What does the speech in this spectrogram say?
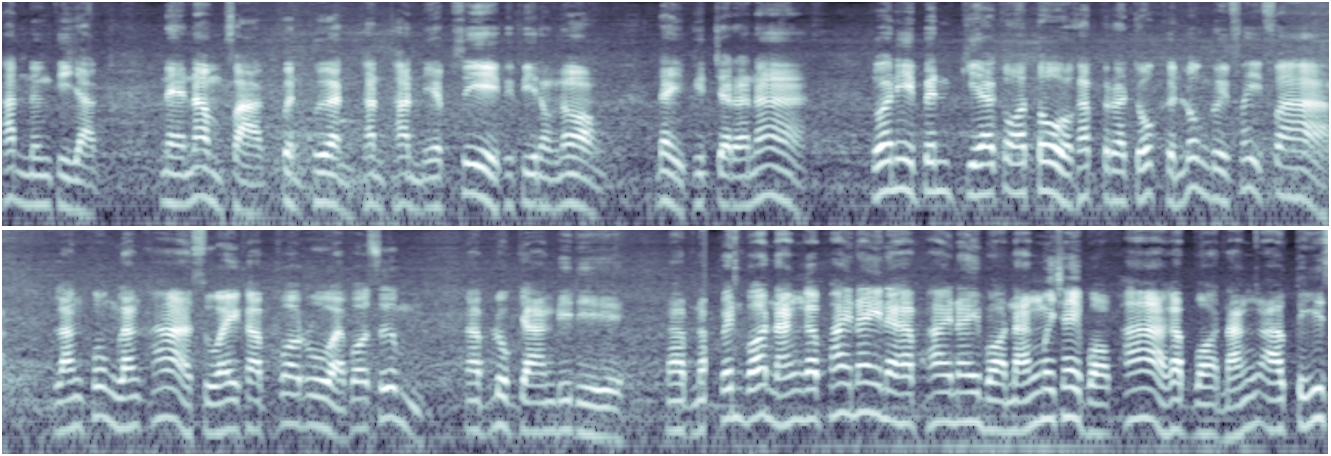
ขั้นหนึ่งที่อยากแนะนำฝากเพื่อนๆ ท่านท่านเอฟซีพี่ๆน้องๆ ได้พิจารณา ตัวนี้เป็นเกียร์ออโต้ครับกระจกขึ้นลงด้วยไฟฟ้า หลังพุ่งหลังค่าสวยครับบ่รั่วบ่ซึมครับลูกยางดีๆครับเป็นเบาะหนังครับภายในนะครับ ภายในเบาะหนังไม่ใช่เบาะผ้าครับเบาะหนังอัลติส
